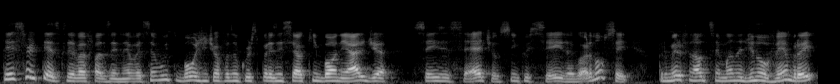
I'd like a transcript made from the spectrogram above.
Tenho certeza que você vai fazer, né? Vai ser muito bom. A gente vai fazer um curso presencial aqui em Balneário, dia 6 e 7 ou 5 e 6, agora não sei primeiro final de semana de novembro aí.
